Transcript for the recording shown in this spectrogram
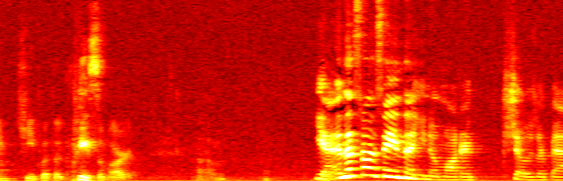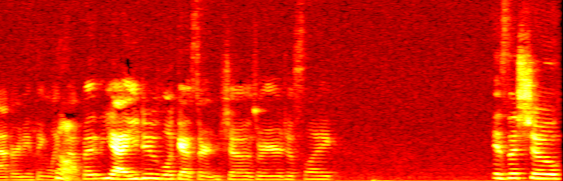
and keep with a piece of art um, Yeah, and that's not saying that you know modern shows are bad or anything like No. that, but yeah, you do look at certain shows where you're just like, is this show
